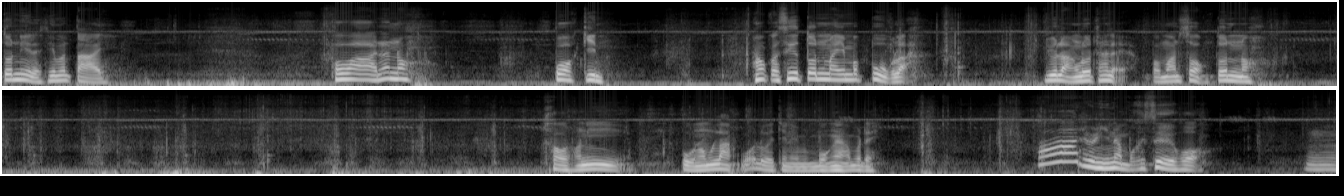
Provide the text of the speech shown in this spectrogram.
ต้นนี้แหละที่มันตาย เพราะว่านั่นเนาะปวกกินเขาก็ซื้อต้นไม้มาปลูกละอยู่หลังรถนั่นแหละประมาณสองต้นเนาะเข้าเท่านี้ปลูกน้ำหลักว่าเลยจังไหนมันบงงามปะเลยอ้าเดี๋ยวนี้นำมาซื้อพออืม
